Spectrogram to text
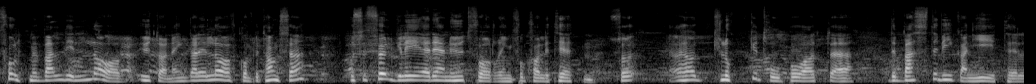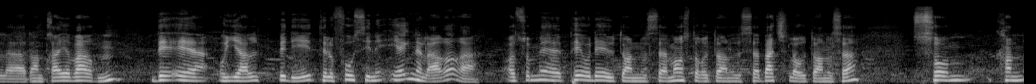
folk med veldig lav utdanning, veldig lav kompetanse. Og selvfølgelig er det en utfordring for kvaliteten. Så jeg har klokketro på at eh, det beste vi kan gi til eh, den tredje verden, det er å hjelpe de til å få sine egne lærere. Altså med ph.d.-utdannelse, masterutdannelse, bachelorutdannelse. Som kan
